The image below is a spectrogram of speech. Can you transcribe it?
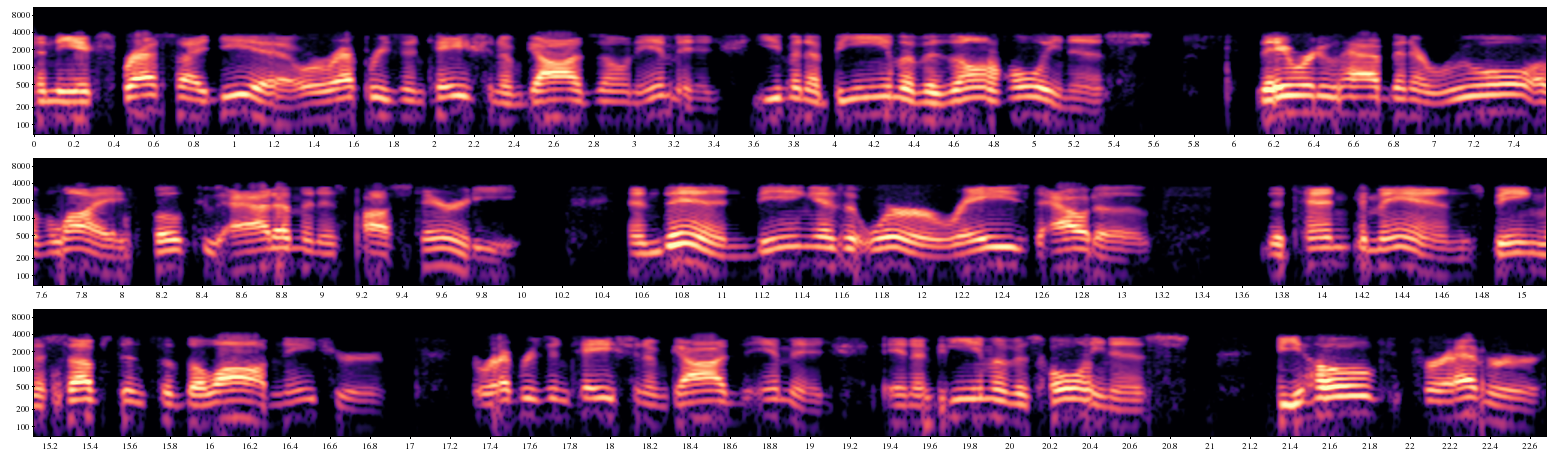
and the express idea or representation of God's own image, even a beam of his own holiness, they were to have been a rule of life both to Adam and his posterity, and then, being as it were raised out of the Ten Commands, being the substance of the law of nature, a representation of God's image in a beam of his holiness, behoved forever,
